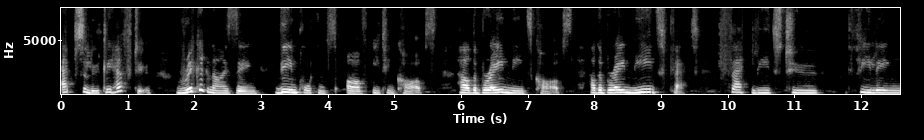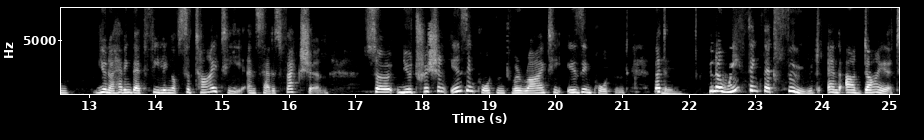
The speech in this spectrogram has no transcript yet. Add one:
absolutely have to. Recognizing the importance of eating carbs, how the brain needs carbs, how the brain needs fat. Fat leads to feeling, you know, having that feeling of satiety and satisfaction. So, nutrition is important, variety is important. But mm. You know, we think that food and our diet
